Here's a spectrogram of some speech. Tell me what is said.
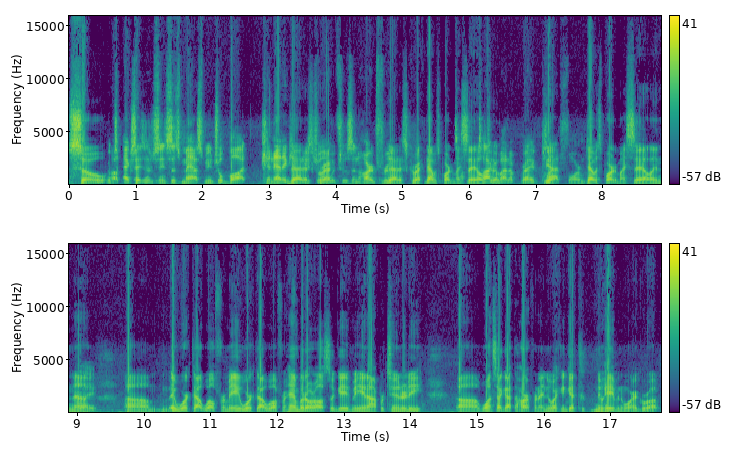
So Which uh, actually is interesting since Mass Mutual bought Connecticut That is correct. which was in Hartford. that is correct. That was part of my sale Talk too. about a right Yeah. platform. that was part of my sale, and uh, right. um, it worked out well for me. It worked out well for him, but it also gave me an opportunity. Uh, once I got to Hartford, I knew I could get to New Haven, where I grew up.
